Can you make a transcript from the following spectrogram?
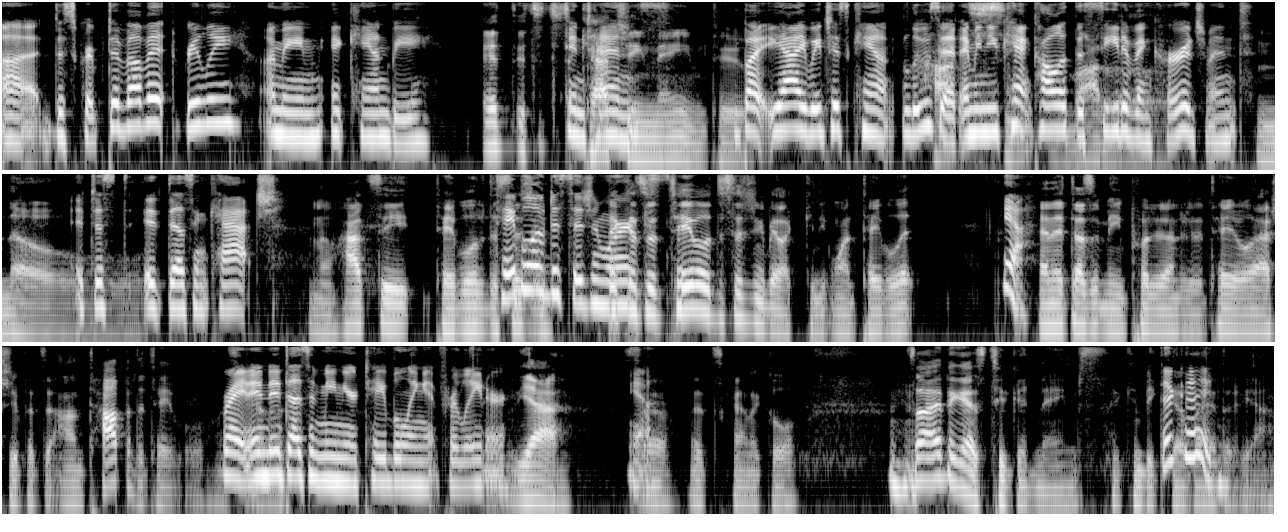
uh, descriptive of it. Really, I mean, it can be, It, it's just a catchy name too. But yeah, we just can't lose Hot it. I mean, you can't call it the seat of encouragement. no, It just it doesn't catch. no hot seat table of decision. Table of decision Because works. the table of decision, you'd be like, "Can you want to table it?" Yeah. And it doesn't mean put it under the table. It actually puts it on top of the table. It's Right, and kinda- it doesn't mean you're tabling it for later. Yeah. Yeah. Mm-hmm. So that's kind of cool. So I think it has two good names. It can be They're go good. either, yeah.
